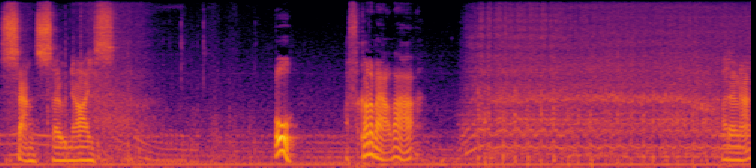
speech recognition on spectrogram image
Sounds so nice. Oh, I forgot about that. I don't know.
